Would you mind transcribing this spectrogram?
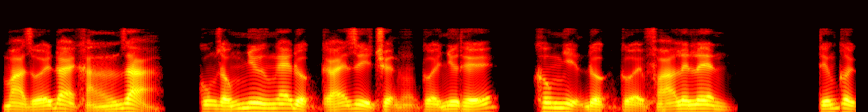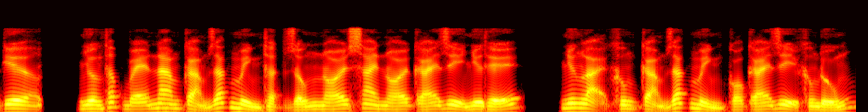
mà dưới đài khán giả, cũng giống như nghe được cái gì chuyện cười như thế, không nhịn được cười phá lên lên. Tiếng cười kia, nhường thấp bé nam cảm giác mình thật giống nói sai nói cái gì như thế, nhưng lại không cảm giác mình có cái gì không đúng.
